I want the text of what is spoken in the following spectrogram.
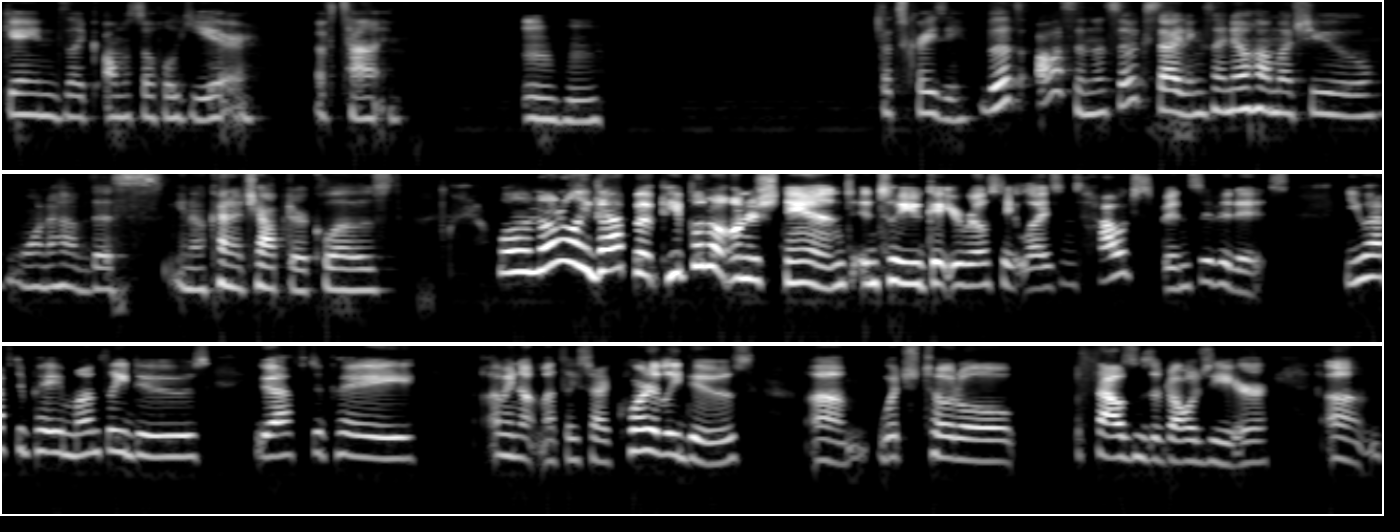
gained like almost a whole year of time. Mm-hmm. That's crazy. But that's awesome. That's so exciting because I know how much you want to have this, you know, kind of chapter closed. Well, not only that, but people don't understand until you get your real estate license how expensive it is. You have to pay monthly dues. You have to pay, I mean, not monthly, sorry, quarterly dues, um, which total thousands of dollars a year. Um,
